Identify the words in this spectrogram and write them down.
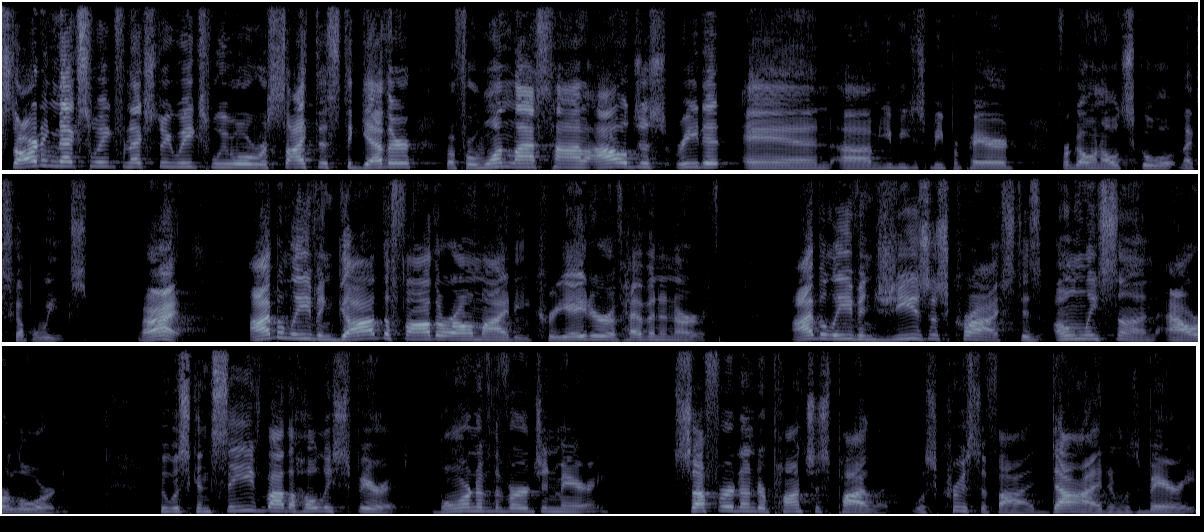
Starting next week, for next three weeks, we will recite this together. But for one last time, I'll just read it, and um, you can just be prepared for going old school next couple weeks. All right. I believe in God the Father Almighty, creator of heaven and earth. I believe in Jesus Christ, his only Son, our Lord, who was conceived by the Holy Spirit, born of the Virgin Mary, suffered under Pontius Pilate, was crucified, died, and was buried.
